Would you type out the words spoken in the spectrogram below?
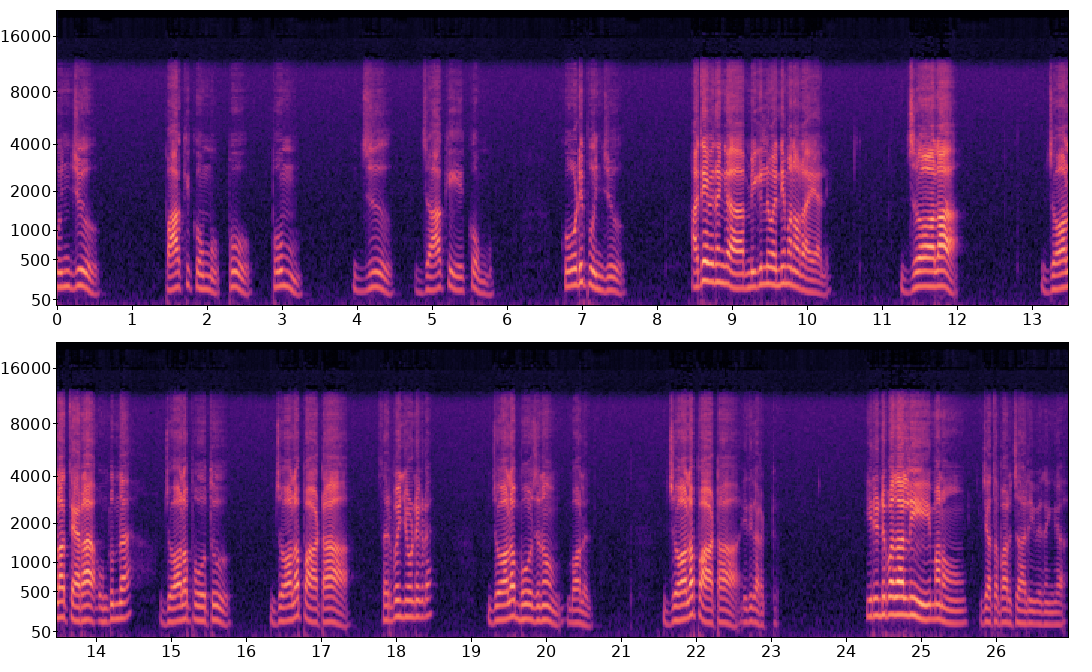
పుంజు పాకి కొమ్ము పు పుం జు జాకి కొమ్ము కోడిపుంజు అదేవిధంగా మిగిలినవన్నీ మనం రాయాలి. జోల జోల తెర ఉంటుందా? జోలపోతు జోలపాట సరిపోయింది చూడండి ఇక్కడ. జోల భోజనం బాలేదు జోలపాట ఇది కరెక్ట్. ఈ రెండు పదాలని మనం జతపరచాలి ఈ విధంగా.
